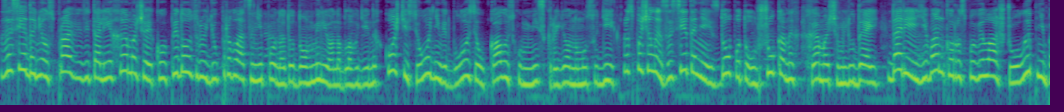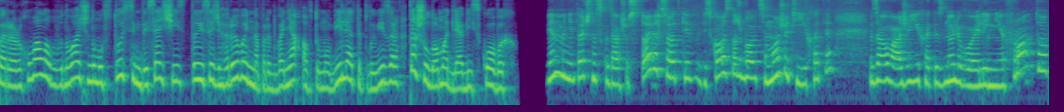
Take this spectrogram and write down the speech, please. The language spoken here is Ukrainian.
Засідання у справі Віталія Хемича, якого підозрюють у привласненні понад 1 мільйона благодійних коштів, сьогодні відбулося у Калузькому міськрайонному суді. Розпочали засідання із допиту ушуканих Хемичем людей. Дар'я Євенко розповіла, що у липні перерахувала обвинуваченому 176 тисяч гривень на придбання автомобіля, тепловізора та шолома для військових. Він мені точно сказав, що 100% військовослужбовці можуть їхати, зауважу, їхати з нульової лінії фронту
